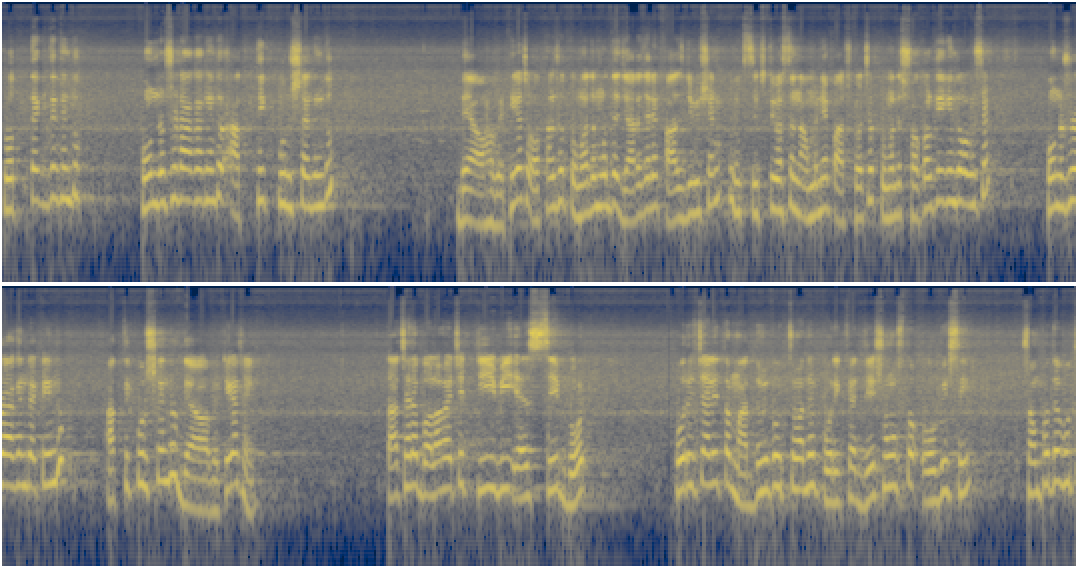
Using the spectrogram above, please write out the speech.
প্রত্যেকদের কিন্তু পনেরোশো টাকা কিন্তু আর্থিক পুরস্কার কিন্তু দেওয়া হবে, ঠিক আছে? অর্থাংশ তোমাদের মধ্যে যারা যারা first division sixty percent number নিয়ে পাস করছ, তোমাদের সকলকে কিন্তু অবশ্যই পনেরোশো টাকা কিন্তু একটা কিন্তু আর্থিক পুরস্কার কিন্তু দেওয়া হবে, ঠিক আছে? তাছাড়া বলা হয়েছে টিবিএসসি বোর্ড পরিচালিত মাধ্যমিক উচ্চ মাধ্যমিক পরীক্ষার যে সমস্ত ওবিসি সম্পদভূত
